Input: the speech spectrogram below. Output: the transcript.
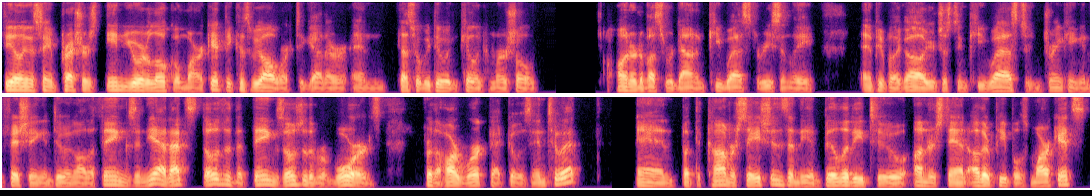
feeling the same pressures in your local market because we all work together and that's what we do in killing commercial. 100 of us were down in key west recently and people are like oh you're just in key west and drinking and fishing and doing all the things. And yeah that's those are the things those are the rewards for the hard work that goes into it. And but the conversations and the ability to understand other people's markets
